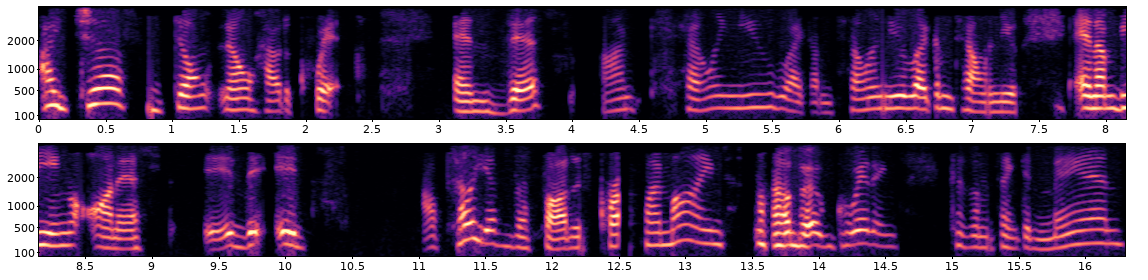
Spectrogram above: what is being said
I just don't know how to quit. And this, I'm telling you, like I'm telling you, like I'm telling you, and I'm being honest. It, it's, I'll tell you, the thought has crossed my mind about quitting because I'm thinking, man,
